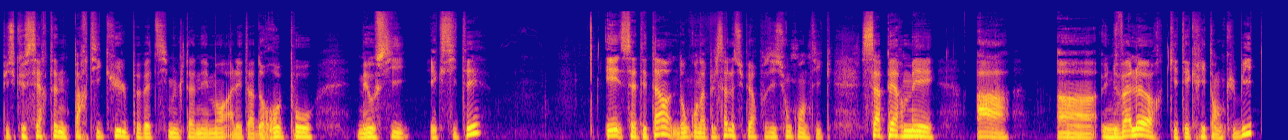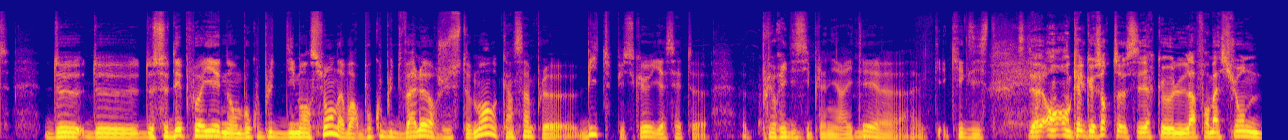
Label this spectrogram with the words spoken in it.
puisque certaines particules peuvent être simultanément à l'état de repos, mais aussi excitées. Et cet état, donc on appelle ça la superposition quantique. Ça permet à un, une valeur qui est écrite en qubits de, de, de, se déployer dans beaucoup plus de dimensions, d'avoir beaucoup plus de valeur justement qu'un simple bit, puisqu'il y a cette euh, pluridisciplinarité euh, qui, existe. En, en, quelque sorte, c'est-à-dire que l'information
